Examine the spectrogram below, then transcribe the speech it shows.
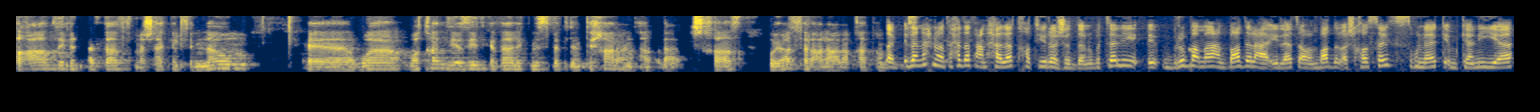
تعاطي للأسف مشاكل في النوم آه وقد يزيد كذلك نسبة الانتحار عند هؤلاء الأشخاص ويؤثر على علاقاتهم. طيب إذا نحن نتحدث عن حالات خطيرة جدا وبالتالي ربما عند بعض العائلات أو عند بعض الأشخاص ليس هناك إمكانية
